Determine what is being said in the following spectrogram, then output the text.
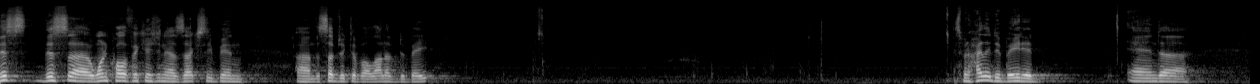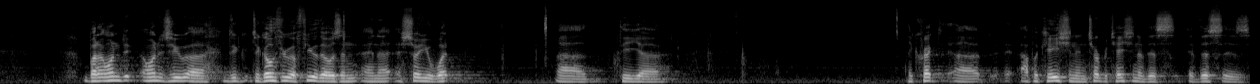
this, this uh, one qualification has actually been um, the subject of a lot of debate. Been highly debated, and uh, but I wanted to, I wanted to, uh, to, to, go through a few of those and, and uh, show you what uh, the, uh, the correct uh, application interpretation of this, if this is.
